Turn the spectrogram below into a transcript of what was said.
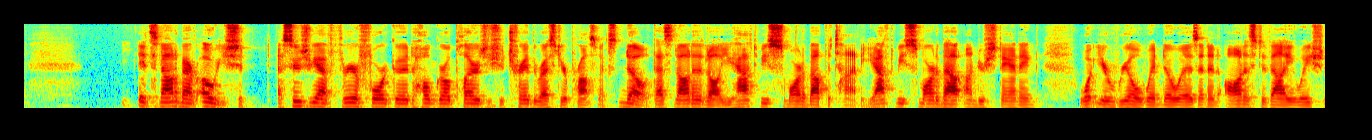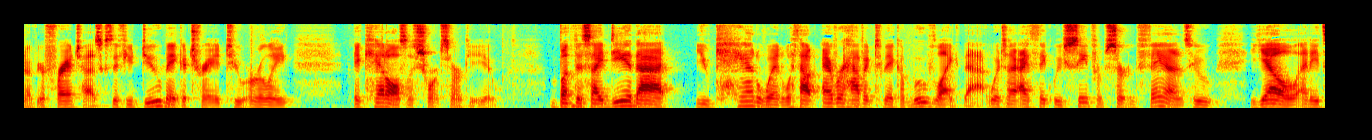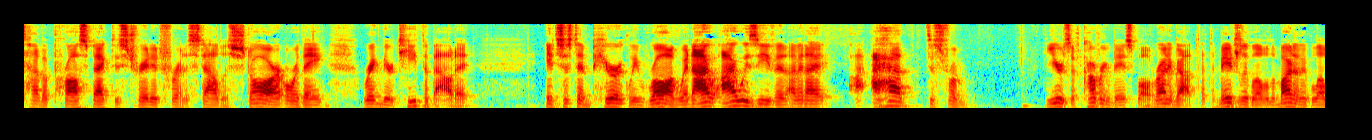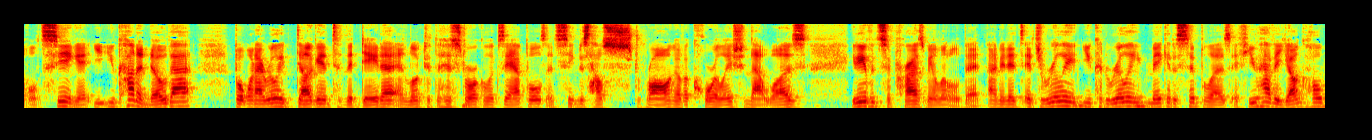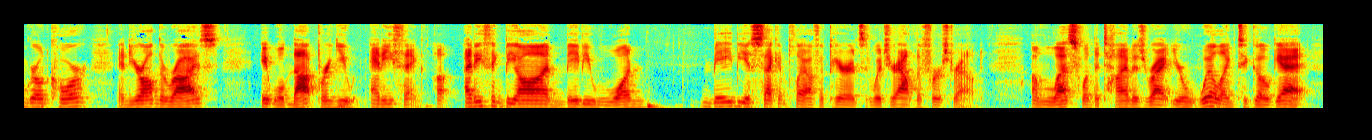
it's not a matter of oh you should as soon as you have three or four good homegrown players, you should trade the rest of your prospects. No, that's not it at all. You have to be smart about the timing. You have to be smart about understanding what your real window is and an honest evaluation of your franchise. Because if you do make a trade too early, it can also short circuit you. But this idea that you can win without ever having to make a move like that, which I, think we've seen from certain fans who yell anytime a prospect is traded for an established star or they wring their teeth about it it's just empirically wrong. When I, I was even, I mean, I, I had just from years of covering baseball, writing about at the major league level, the minor league level, and seeing it, you, you kind of know that. But when I really dug into the data and looked at the historical examples and seeing just how strong of a correlation that was, it even surprised me a little bit. I mean, it's, it's really, you can really make it as simple as if you have a young homegrown core and you're on the rise, it will not bring you anything, uh, anything beyond maybe one maybe a second playoff appearance in which you're out in the first round, unless when the time is right, you're willing to go get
